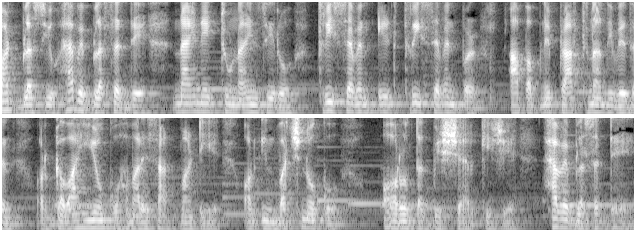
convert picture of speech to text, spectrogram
God bless you. Have a blessed day. 9829037837 पर आप अपने प्रार्थना निवेदन और गवाहियों को हमारे साथ बांटिए और इन वचनों को औरों तक भी शेयर कीजिए। Have a blessed day.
